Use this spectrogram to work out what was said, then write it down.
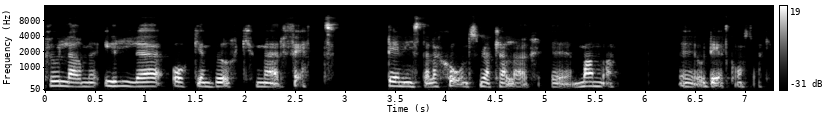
rullar med ylle och en burk med fett. Det är en installation som jag kallar eh, Mamma. Eh, och det är ett konstverk.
